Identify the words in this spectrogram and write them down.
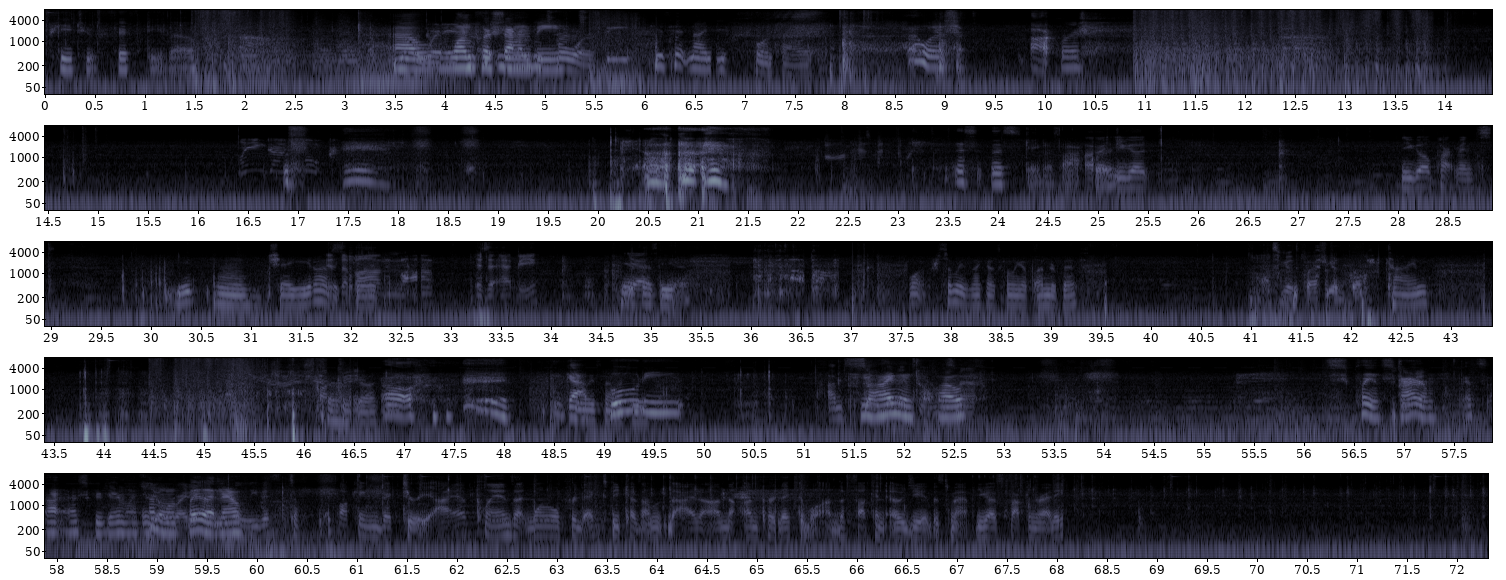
P250 though. Uh, No one push down on B. He's hit 94 power. That was awkward. this this game is awkward. Alright, you go. You go apartments. You, hmm, Shaggy, you don't have Is a the kid. bomb? Is it at B? Yeah, Yeah, that'd be. What, for some reason that guy's coming up under best. That's a good question. Time. Fuck Oh me. god. Oh, you got At least not with you. booty. I'm so Nine and at killing 12. map. He's playing Skyrim. That's uh, that's a good game. I kind of Yo, want to play that now. gonna lead us to fucking victory. I have plans that no one will predict because I'm I, I'm the unpredictable. I'm the fucking OG of this map. You guys fucking ready?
